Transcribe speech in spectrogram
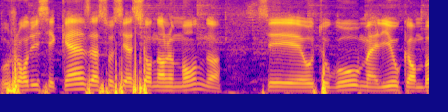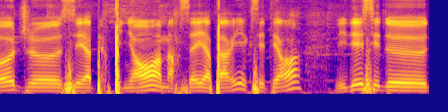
Aujourd'hui, c'est 15 associations dans le monde. C'est au Togo, au Mali, au Cambodge, euh, c'est à Perpignan, à Marseille, à Paris, etc. L'idée c'est de,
